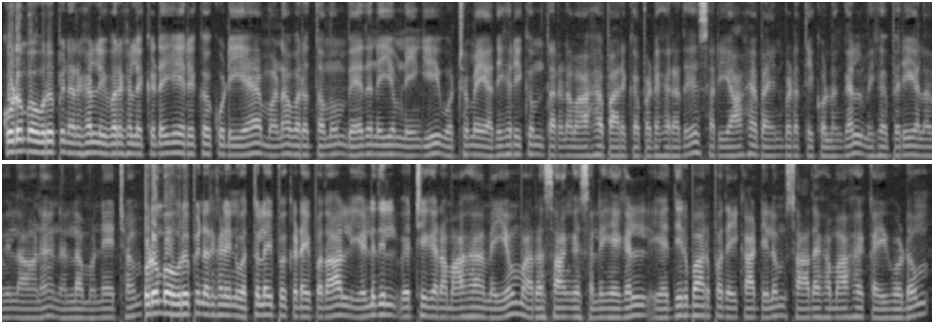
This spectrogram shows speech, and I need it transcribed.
குடும்ப உறுப்பினர்கள் இவர்களுக்கிடையே இருக்கக்கூடிய மன வருத்தமும் வேதனையும் நீங்கி ஒற்றுமை அதிகரிக்கும் தருணமாக பார்க்கப்படுகிறது. சரியாக பயன்படுத்திக் கொள்ளுங்கள். மிக பெரிய அளவிலான நல்ல முன்னேற்றம். குடும்ப உறுப்பினர்களின் ஒத்துழைப்பு கிடைப்பதால் எளிதில் வெற்றிகரமாக அமையும். அரசாங்க சலுகைகள் எதிர்பார்ப்பதை காட்டிலும் சாதகமாக கைகூடும்.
